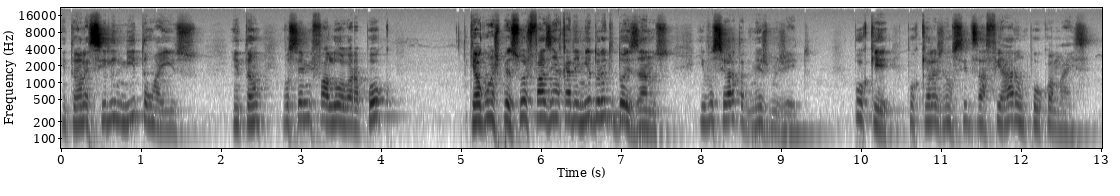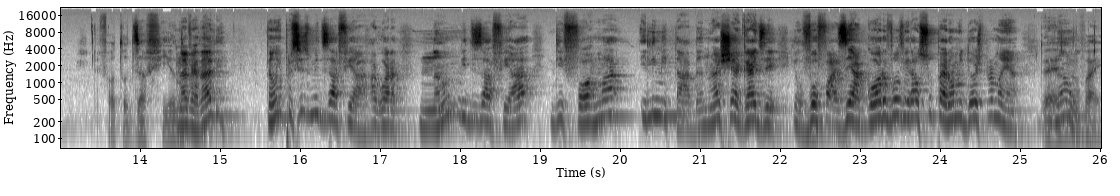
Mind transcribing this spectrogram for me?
Então elas se limitam a isso. Então, você me falou agora há pouco que algumas pessoas fazem academia durante dois anos e você está do mesmo jeito. Por quê? Porque elas não se desafiaram um pouco a mais. Faltou desafio. Né? Não é verdade? Então eu preciso me desafiar. Agora, não me desafiar de forma ilimitada. Não é chegar e dizer, eu vou fazer agora, eu vou virar o super-homem de hoje para amanhã. É, não, não vai.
